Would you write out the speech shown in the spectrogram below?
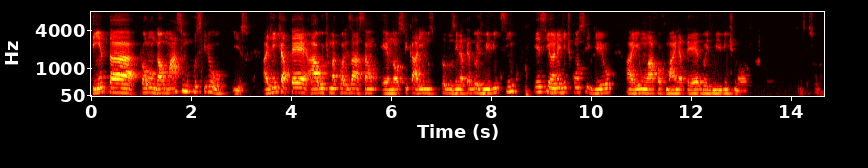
tenta prolongar o máximo possível isso. A gente até a última atualização, é, nós ficaríamos produzindo até 2025. Esse ano a gente conseguiu aí um Life of Mine até 2029. Sensacional.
